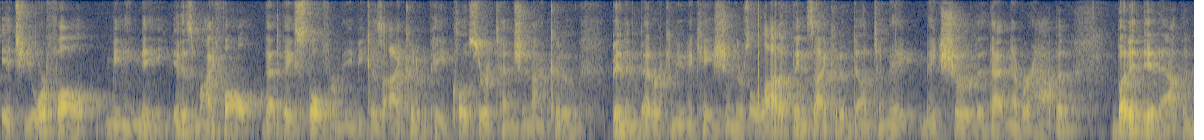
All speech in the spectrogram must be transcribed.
it's your fault, meaning me. It is my fault that they stole from me because I could have paid closer attention. I could have been in better communication. There's a lot of things I could have done to make make sure that that never happened, but it did happen.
